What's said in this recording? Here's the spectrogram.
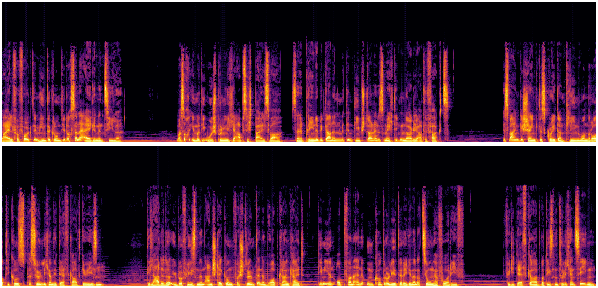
Beil verfolgte im Hintergrund jedoch seine eigenen Ziele. Was auch immer die ursprüngliche Absicht Beils war, seine Pläne begannen mit dem Diebstahl eines mächtigen Nörgel-Artefakts. Es war ein Geschenk des Great Unclean One Roticus persönlich an die Death Guard gewesen. Die Lade der überfließenden Ansteckung verströmte eine Warp-Krankheit, die in ihren Opfern eine unkontrollierte Regeneration hervorrief. Für die Death Guard war dies natürlich ein Segen,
